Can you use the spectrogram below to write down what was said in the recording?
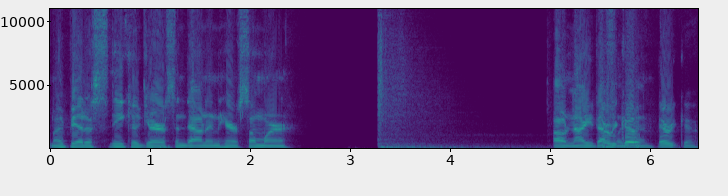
Might be able to sneak a garrison down in here somewhere. Oh, now you There we definitely go. can. There we go.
